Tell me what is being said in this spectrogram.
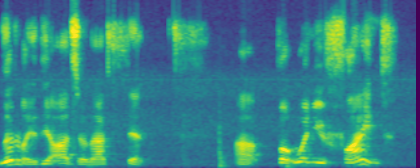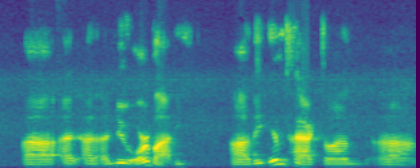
Literally, the odds are that thin. Uh, but when you find uh, a, a, new ore body, uh, the impact on uh,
